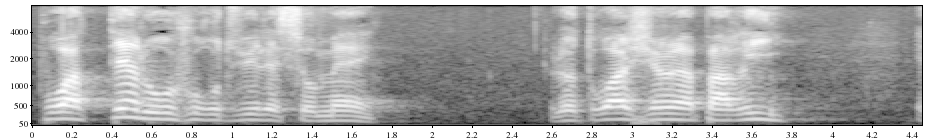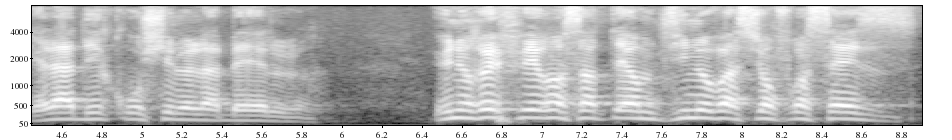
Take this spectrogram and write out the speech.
pour atteindre aujourd'hui les sommets. Le 3 juin à Paris, elle a décroché le label, une référence en termes d'innovation française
